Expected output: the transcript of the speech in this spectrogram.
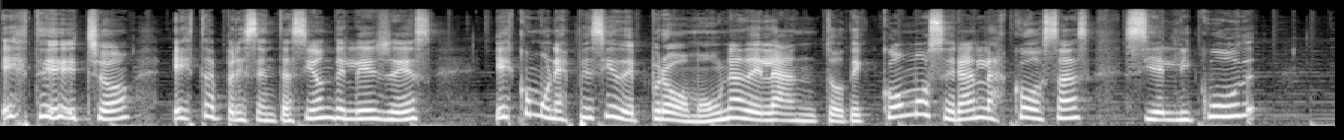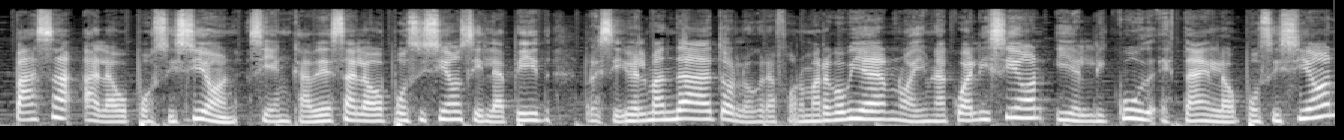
este hecho, esta presentación de leyes, es como una especie de promo, un adelanto de cómo serán las cosas si el Likud pasa a la oposición, si encabeza la oposición, si la PID recibe el mandato, logra formar gobierno, hay una coalición y el Likud está en la oposición,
